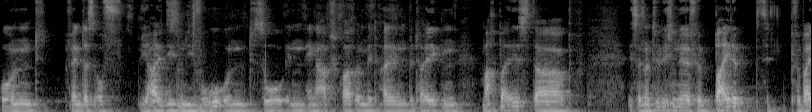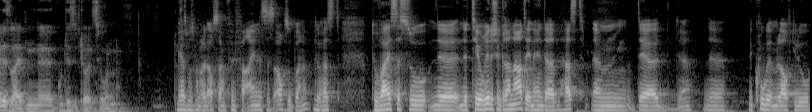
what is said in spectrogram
Und wenn das auf ja, diesem Niveau und so in enger Absprache mit allen Beteiligten machbar ist, da ist das natürlich eine für beide, für beide Seiten eine gute Situation. Ja, das muss man halt auch sagen. Für den Verein ist es auch super. Ne? Du, hast, du weißt, dass du eine, eine theoretische Granate in der Hinterhand hast, ähm, der, der, eine, eine Kugel im Lauf, die du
